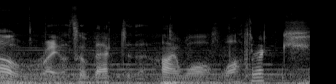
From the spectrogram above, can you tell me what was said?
Oh, right, let's go back to the High Wall of Lothric.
